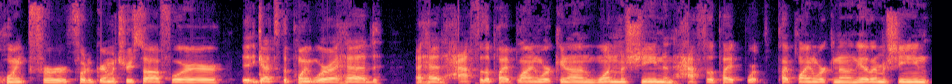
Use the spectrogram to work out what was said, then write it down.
point for photogrammetry software. It got to the point where I had I had half of the pipeline working on one machine and half of the pipe, pipeline working on the other machine.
